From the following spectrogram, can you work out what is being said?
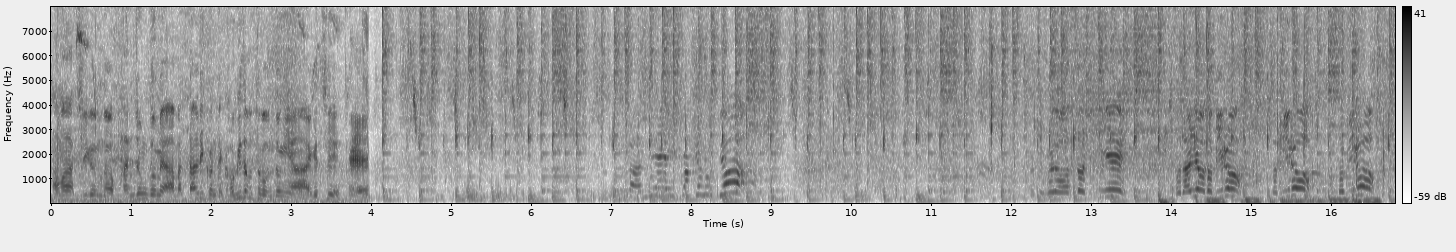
아마 지금 너 반 정도면 아마 딸릴 건데 거기서부터가 운동이야. 알겠지? 안돼. 입 밖에 높여 이쪽 올라왔어 집중해 더 날려 더 밀어. 더 밀어. 더 밀어.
